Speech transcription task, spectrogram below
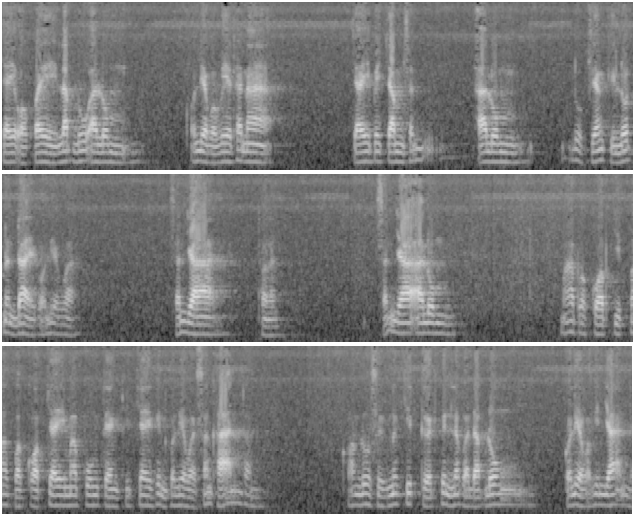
ใจออกไปรับรู้อารมณ์เขาเรียกว่าเวทนา ใจไปจำสัญอารมณ์รูปเสียงกลิ่นรสนั่นได้ก็เรียกว่า สัญญาเท่านั้น สัญญาอารมณ์ มาประกอบจิตมาประกอบใจมาปรุงแต่งจิตใจขึ้นก็เรียกว่าสังขารท่านความรู้สึกนึกคิดเกิดขึ้นแล้วก็ดับลง ก็เรียกว่าวิญญาณน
